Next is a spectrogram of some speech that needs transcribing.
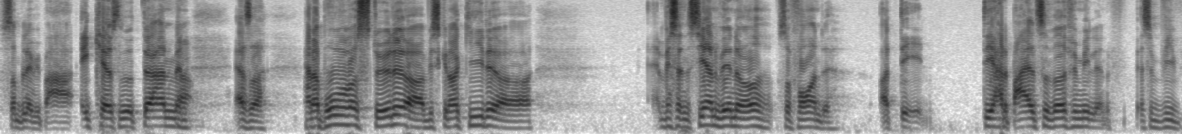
så bliver vi bare ikke kastet ud af døren, men Ja. altså, han har brug for vores støtte, og vi skal nok give det, og hvis han siger, han vil noget, så får han det. Og det, det har det bare altid været i familien. Altså, vi,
